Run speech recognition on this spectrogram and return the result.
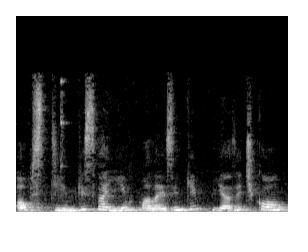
об стінки своїм малесеньким язичком.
